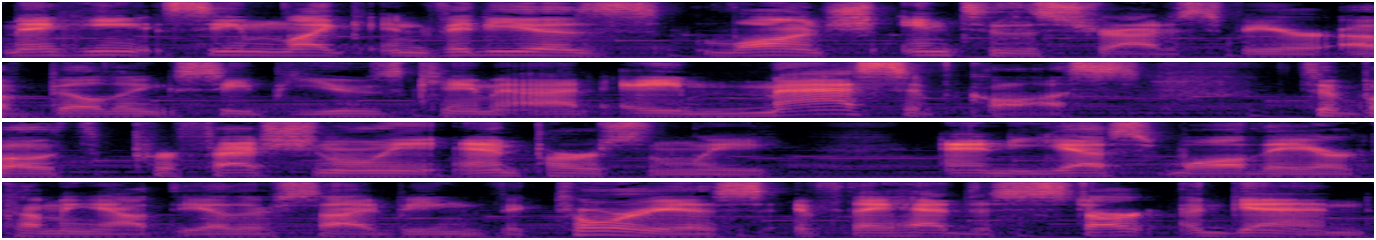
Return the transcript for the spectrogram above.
making it seem like Nvidia's launch into the stratosphere of building CPUs came at a massive cost to both professionally and personally. And yes, while they are coming out the other side being victorious, if they had to start again,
